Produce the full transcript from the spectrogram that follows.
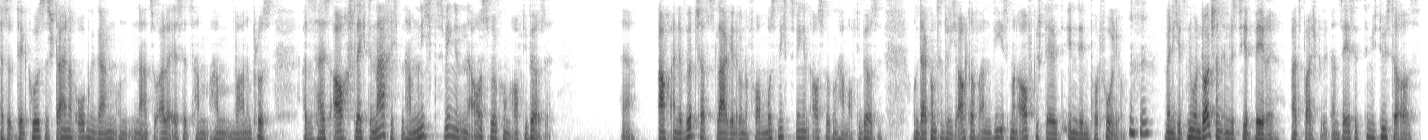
also der Kurs ist steil nach oben gegangen und nahezu alle Assets haben, haben, waren im Plus. Also das heißt, auch schlechte Nachrichten haben nicht zwingend eine Auswirkung auf die Börse. Ja. Auch eine Wirtschaftslage in irgendeiner Form muss nicht zwingend Auswirkungen haben auf die Börse. Und da kommt es natürlich auch darauf an, wie ist man aufgestellt in dem Portfolio. Mhm. Wenn ich jetzt nur in Deutschland investiert wäre, als Beispiel, dann sähe es jetzt ziemlich düster aus.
